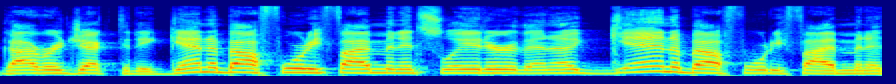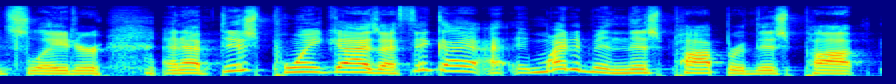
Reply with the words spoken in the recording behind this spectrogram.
Got rejected again about 45 minutes later. Then again about 45 minutes later. And at this point, guys, I think I it might have been this pop or this pop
